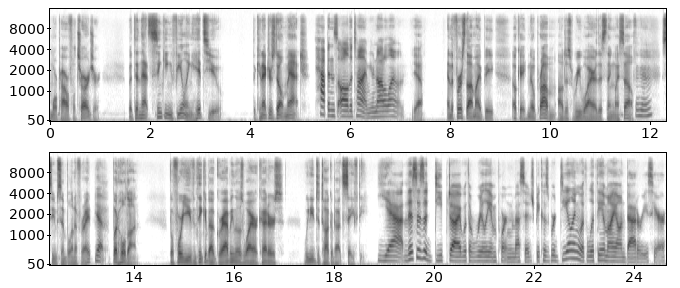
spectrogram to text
more powerful charger. But then that sinking feeling hits you. The connectors don't match. Happens all the time. You're not alone. Yeah. And the first thought might be, okay, no problem. I'll just rewire this thing myself. Mm-hmm. Seems simple enough, right? Yeah. But hold on. Before you even think about grabbing those wire cutters, we need to talk about safety. Yeah, this is a deep dive with a really important message because we're dealing with lithium ion batteries here.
